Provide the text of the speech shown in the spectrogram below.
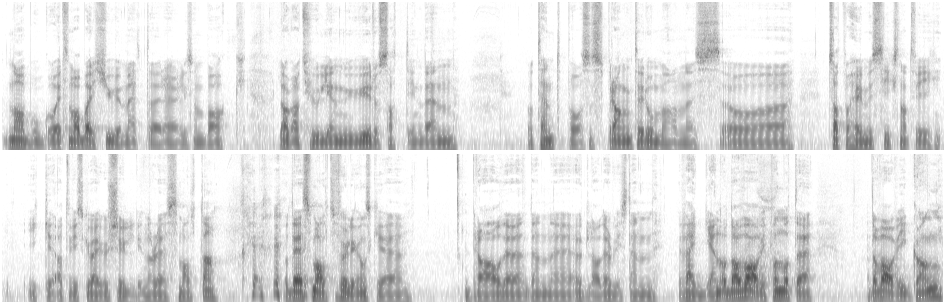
nabogård som var bare 20 meter eh, liksom, bak. Laga et hull i en mur og satte inn den. Og tente på, og så sprang til rommet hans og satte på høy musikk, sånn at vi, ikke, at vi skulle være uskyldige når det smalt. da. Og det smalt selvfølgelig ganske bra, og det, den eh, ødela delvis den veggen. Og da var vi på en måte da var vi i gang.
